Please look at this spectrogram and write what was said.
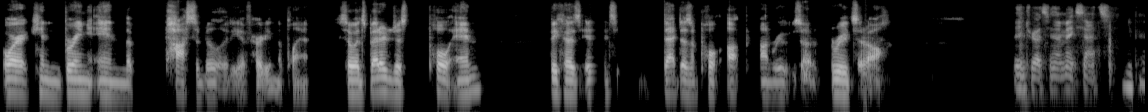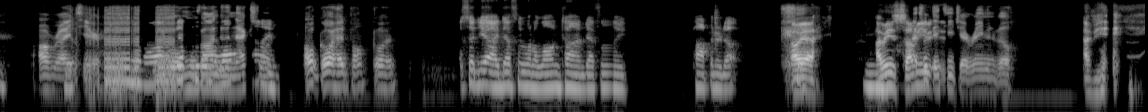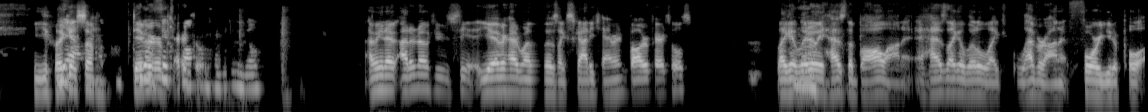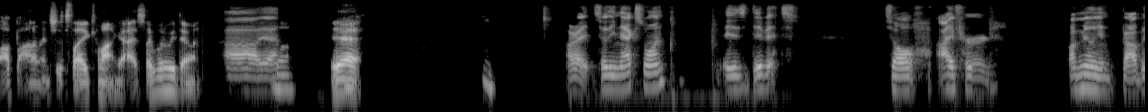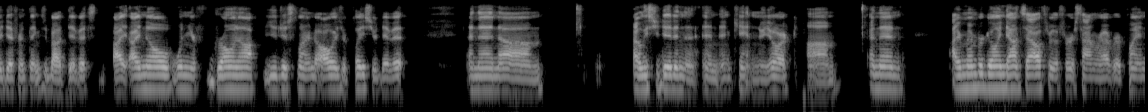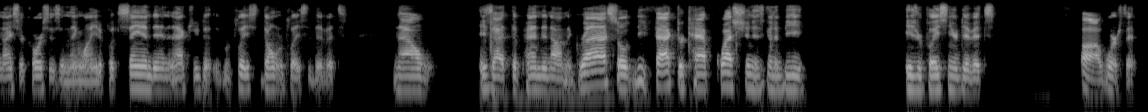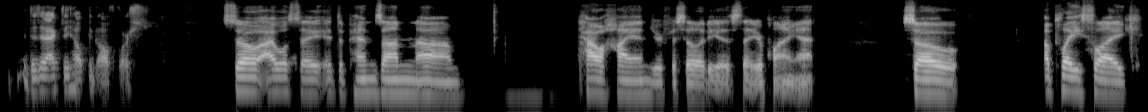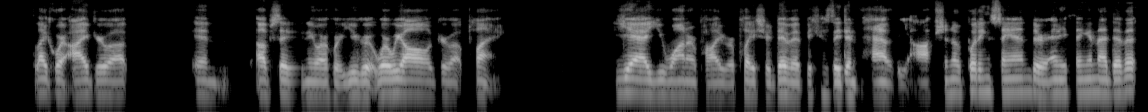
Or it can bring in the possibility of hurting the plant. So it's better to just pull in because it's that doesn't pull up on roots uh, roots at all. Interesting. That makes sense. Okay. All right, here. we'll move on to the next time. one. Oh, go ahead, Paul. Go ahead. I said, yeah, I definitely want a long time. Definitely popping it up. Oh yeah. I mean, some That's what they teach at Raymondville. I mean, you look yeah, at some divot repair I mean, I, I, don't know if you've seen. You ever had one of those like Scotty Cameron ball repair tools? Like it literally has the ball on it. It has like a little like lever on it for you to pull up on them. It's just like, come on, guys. Like, what are we doing? Oh yeah. Yeah. All right. So the next one is divots. So I've heard a million probably different things about divots. I, I know when you're growing up, you just learn to always replace your divot. And then um at least you did in the in, in Canton, New York. Um and then I remember going down south for the first time or ever playing nicer courses, and they want you to put sand in and actually replace don't replace the divots. Now, is that dependent on the grass? So the fact or cap question is going to be: Is replacing your divots uh, worth it? Does it actually help the golf course? So I will say it depends on um, how high end your facility is that you're playing at. So a place like like where I grew up in upstate New York, where you grew, where we all grew up playing. Yeah, you want to probably replace your divot because they didn't have the option of putting sand or anything in that divot.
